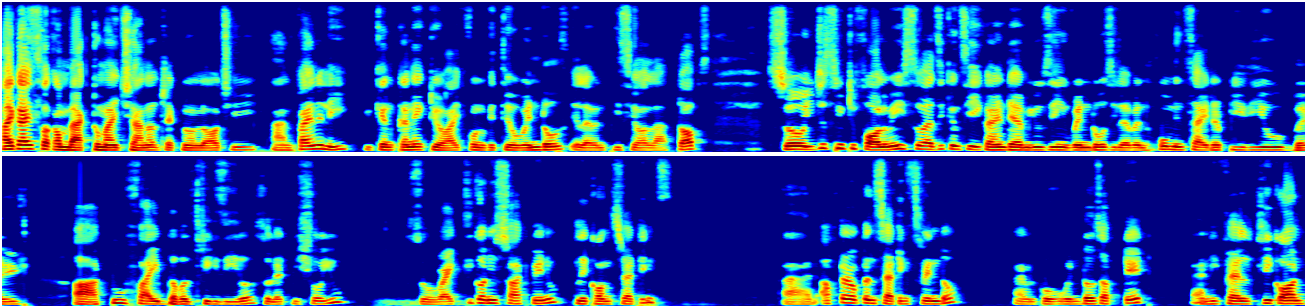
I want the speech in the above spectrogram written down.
Hi guys, welcome back to my channel Tricknology and finally you can connect your iPhone with your Windows 11 PC or laptops. So you just need to follow me. So as you can see currently I'm using Windows 11 Home Insider Preview build uh, 25330. So let me show you. So right click on your start menu, click on settings and after open settings window I will go Windows update and if I'll click on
